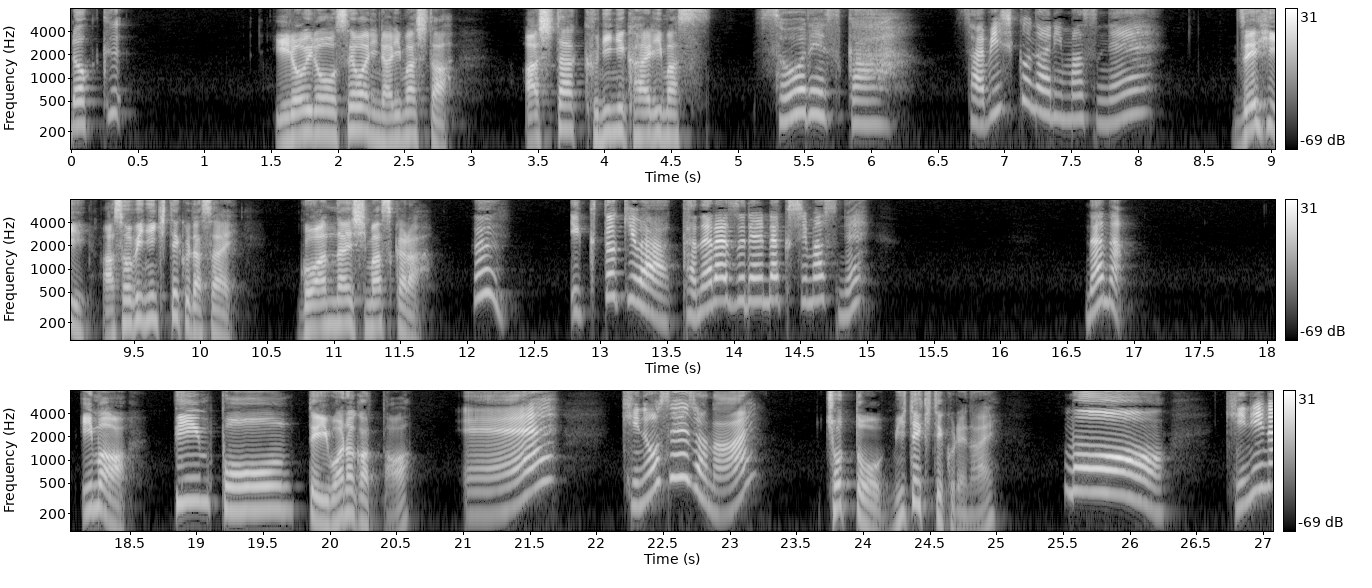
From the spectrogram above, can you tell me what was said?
6、いろいろお世話になりました。明日国に帰ります。そうですか。寂しくなりますね。ぜひ遊びに来てください。ご案内しますから。うん。行くときは必ず連絡しますね。7、今、ピンポーンって言わなかった？ええ気のせいじゃない？ちょっと見てきてくれない？もう、気にな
